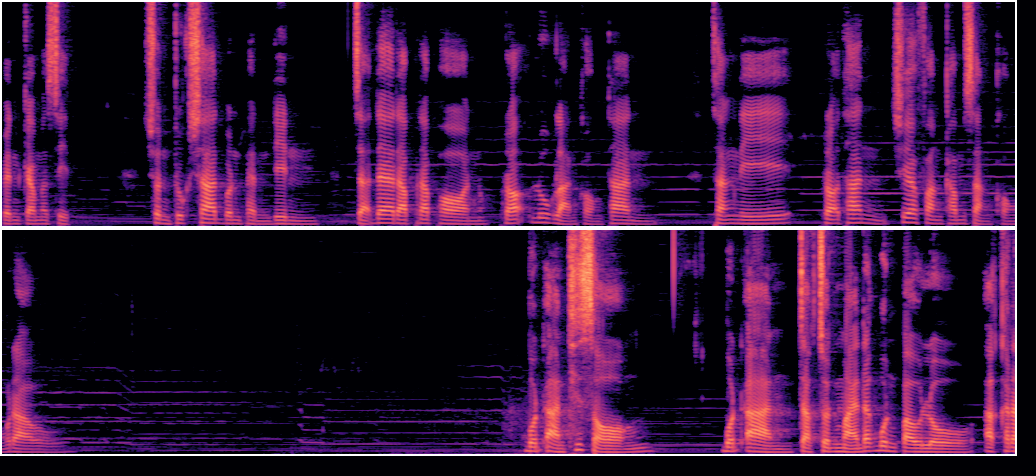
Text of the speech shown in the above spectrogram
เป็นกรรมสิทธิ์ ชนทุกชาติบนแผ่นดิน จะได้รับพระพรเพราะลูกหลานของท่าน ทั้งนี้เพราะท่านเชื่อฟังคำสั่งของเรา บทอ่านที่สอง บทอ่านจากจดหมายนักบุญเปาโล อัคร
